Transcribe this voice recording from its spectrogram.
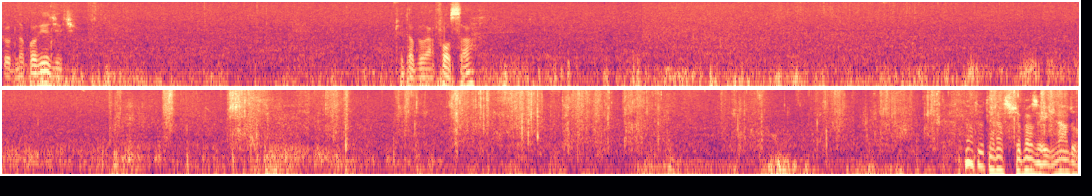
trudno powiedzieć. Czy to była fosa? No to teraz trzeba zejść na dół.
